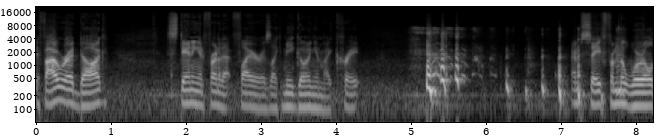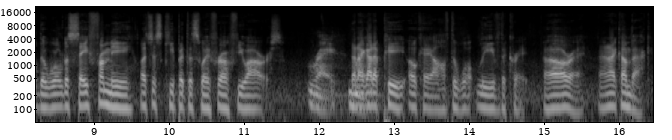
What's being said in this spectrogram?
If I were a dog, standing in front of that fire is like me going in my crate. I'm safe from the world. The world is safe from me. Let's just keep it this way for a few hours. Right. Then I gotta pee. Okay, I'll have to w- leave the crate. All right, and I come back.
